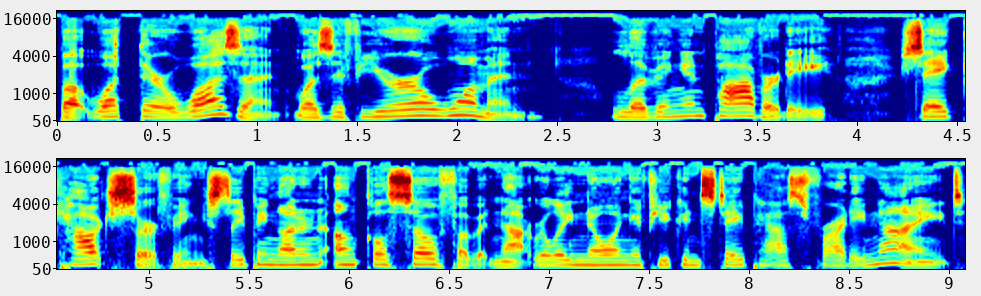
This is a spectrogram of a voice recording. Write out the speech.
But what there wasn't was if you're a woman living in poverty, say couch surfing, sleeping on an uncle's sofa, but not really knowing if you can stay past Friday night,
